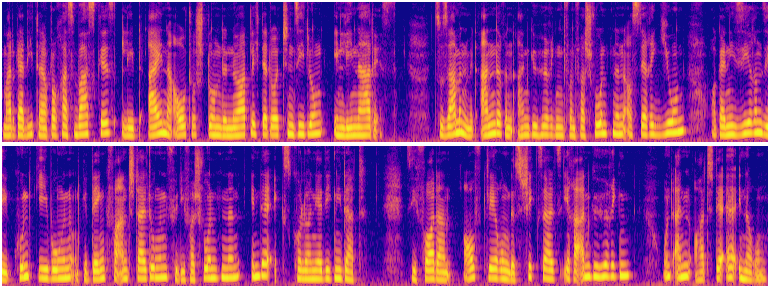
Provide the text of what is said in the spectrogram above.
Margarita Rojas Vázquez lebt eine Autostunde nördlich der deutschen Siedlung in Linares. Zusammen mit anderen Angehörigen von Verschwundenen aus der Region organisieren sie Kundgebungen und Gedenkveranstaltungen für die Verschwundenen in der Ex-Colonia Dignidad. Sie fordern Aufklärung des Schicksals ihrer Angehörigen und einen Ort der Erinnerung.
